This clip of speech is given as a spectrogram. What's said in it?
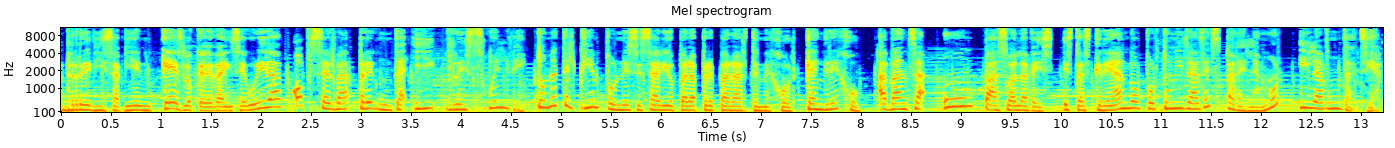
revisa bien qué es lo que le da inseguridad, observa, pregunta y resuelve. Tómate el tiempo necesario para prepararte mejor. Cangrejo, avanza un paso a la vez. Estás creando oportunidades para el amor y la abundancia.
